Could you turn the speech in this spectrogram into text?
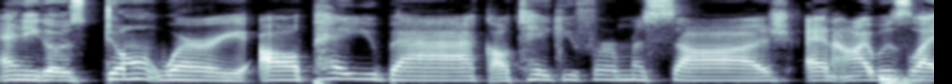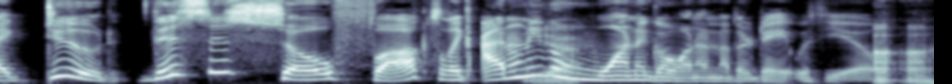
And he goes, Don't worry, I'll pay you back. I'll take you for a massage. And I was like, Dude, this is so fucked. Like, I don't even Yeah. want to go on another date with you. Uh-uh.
